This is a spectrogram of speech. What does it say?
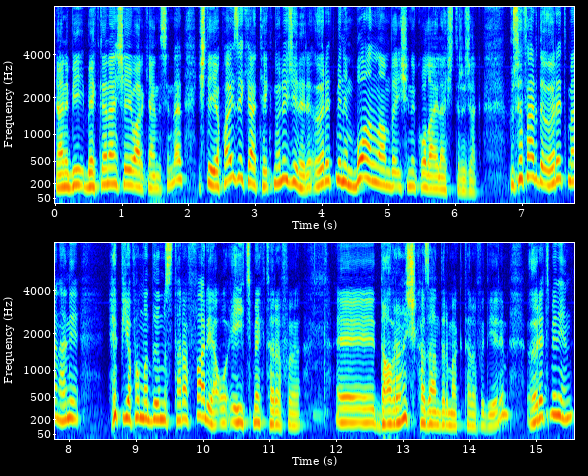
Yani bir beklenen şey var kendisinden. İşte yapay zeka teknolojileri öğretmenin bu anlamda işini kolaylaştıracak. Bu sefer de öğretmen hani hep yapamadığımız taraf var ya o eğitmek tarafı e, davranış kazandırmak tarafı diyelim. Öğretmenin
